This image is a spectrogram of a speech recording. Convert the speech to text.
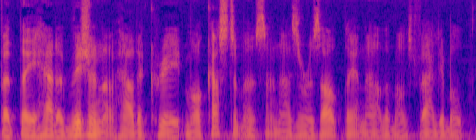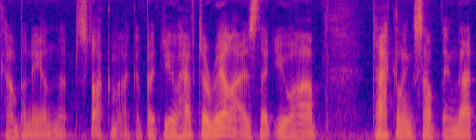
but they had a vision of how to create more customers, and as a result, they're now the most valuable company in the stock market. But you have to realize that you are tackling something that,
